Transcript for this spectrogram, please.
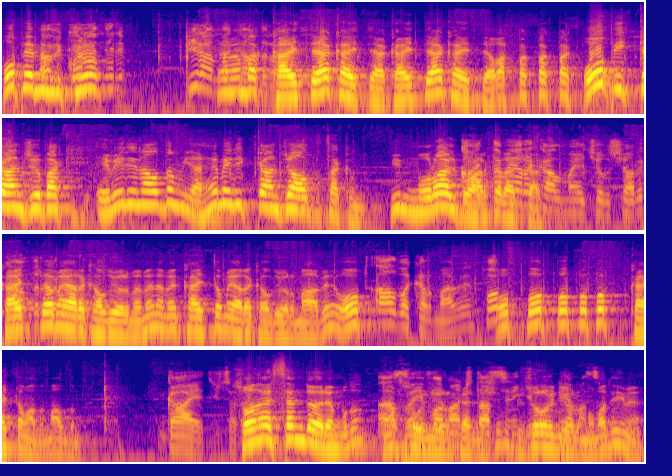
Hop hemen Abi bitiyor. Gorenleri bir anda Hemen bak abi. kayıtlıya kayıtlıya kayıtlıya kayıtlıya bak bak bak bak. Hop ilk gancı bak Evelyn aldım ya hemen ilk gancı aldı takım. Bir moral bu Kayıtlamayarak arkadaşlar. almaya çalış abi. Kayıtlamayarak alıyorum hemen hemen kayıtlamayarak alıyorum abi. Hop. Al bakalım abi. Hop. hop hop hop hop hop kayıtlamadım aldım. Gayet güzel. Soner sen de öğren bunu. Nasıl oynuyorum kardeşim? senin Güzel gibi oynuyorum oynayamaz. ama değil mi?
